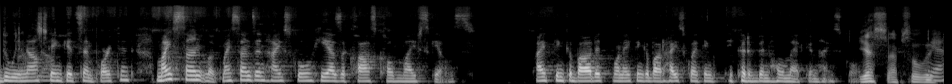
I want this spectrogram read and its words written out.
Do we not think it's important? My son, look, my son's in high school. He has a class called life skills. I think about it when I think about high school. I think it could have been home ec in high school. Yes, absolutely. Yeah,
